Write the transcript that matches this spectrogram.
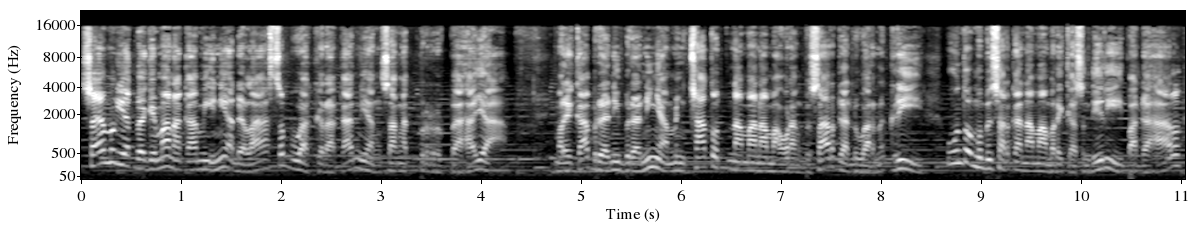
Saya melihat bagaimana kami ini adalah sebuah gerakan yang sangat berbahaya. Mereka berani-beraninya mencatut nama-nama orang besar dan luar negeri untuk membesarkan nama mereka sendiri, padahal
